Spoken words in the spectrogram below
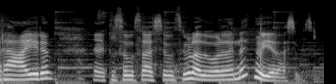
ഒരായിരം ക്രിസ്മസ് ആശംസകൾ അതുപോലെ തന്നെ ന്യൂ ഇയർ ആശംസകൾ.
